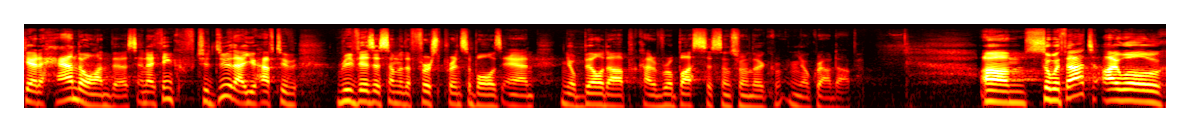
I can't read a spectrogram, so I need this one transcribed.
get a handle on this, and I think to do that, you have to revisit some of the first principles and you know, build up kind of robust systems from the you know, ground up. Um, so with that, I will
